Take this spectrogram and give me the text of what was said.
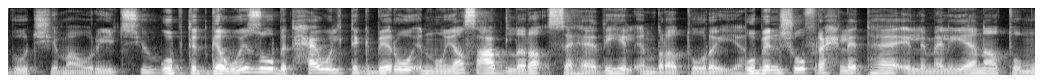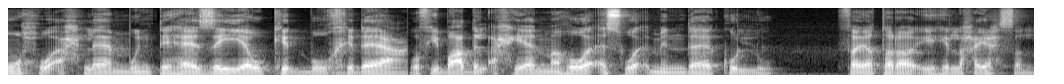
جوتشي ماوريتسيو وبتتجوزه وبتحاول تجبره إنه يصعد لرأس هذه الإمبراطورية. وبنشوف رحلتها اللي مليانة طموح وأحلام وانتهازية وكذب وخداع وفي بعض الأحيان ما هو أسوأ من ده كله. فيا ترى إيه اللي هيحصل؟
